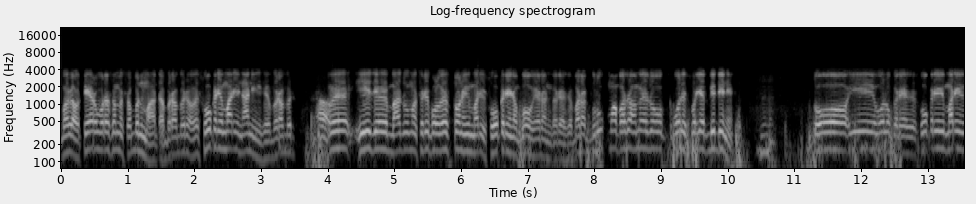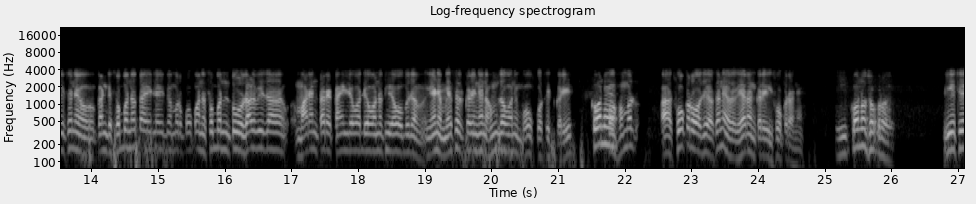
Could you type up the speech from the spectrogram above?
બોલો તેર વર્ષ અમે સંબંધમાં હતા બરાબર? હવે છોકરી મારી નાની છે બરાબર? હવે એ જે બાજુમાં શ્રીફળ વેચતો ને એ મારી છોકરીને બહુ હેરાન કરે છે. બરાબર? ગ્રુપમાં પાછા અમે જો પોલીસ ફરિયાદ દીધી ને. તો એ ઓલું કરે છે. છોકરી મારી છે ને કારણ કે સંબંધ હતા એટલે મારા પપ્પાને સંબંધ તું જાળવી જા મારે ને તારે કાંઈ લેવા દેવા નથી આવો બધા. એને મેસેજ કરીને એને સમજાવવાની બહુ કોશિશ કરી. કોને? સમજ આ છોકરો જે છે ને હેરાન કરે એ છોકરાને. એ કોનો છોકરો છે? એ છે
